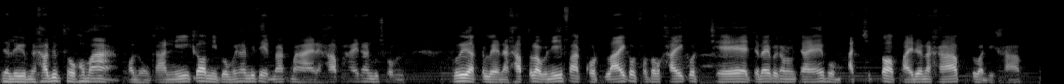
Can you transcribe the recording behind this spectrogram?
อย่าลืมนะครับรีบโทรเข้ามาก่อนสงการนี้ก็มีโปรโมชั่นพิเศษมากมายนะครับให้ท่านผู้ชมเลือกกันเลยนะครับสำหรับวันนี้ฝากกดไลค์กด subscribe กดแชร์จะได้เป็นกำลังใจให้ผมอัดคลิปต่อไปด้วยนะครับ สวัสดีครับ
